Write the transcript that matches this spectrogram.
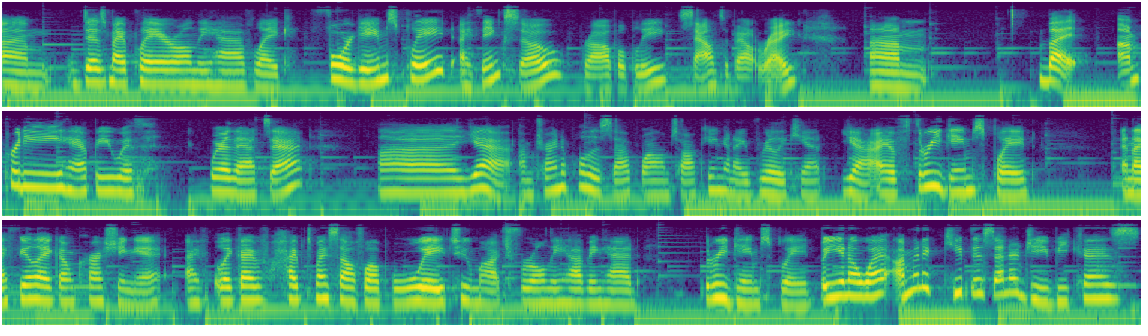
um, does my player only have, like, four games played. I think so. Probably. Sounds about right. Um, but I'm pretty happy with where that's at. Uh, yeah, I'm trying to pull this up while I'm talking, and I really can't. Yeah, I have three games played, and I feel like I'm crushing it. I like I've hyped myself up way too much for only having had three games played. But you know what? I'm gonna keep this energy because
